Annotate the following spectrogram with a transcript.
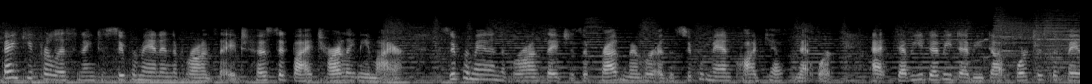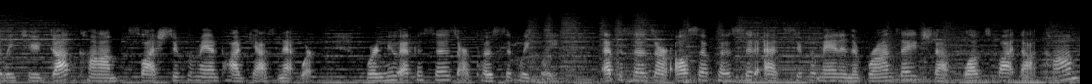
Thank you for listening to Superman in the Bronze Age, hosted by Charlie Niemeyer. Superman in the Bronze Age is a proud member of the Superman Podcast Network at www.fortressofbailey2.com slash Superman Podcast Network, where new episodes are posted weekly. Episodes are also posted at supermaninthebronzeage.blogspot.com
